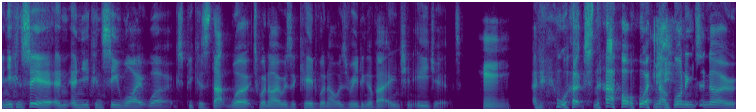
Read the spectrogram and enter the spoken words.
And you can see it and, and you can see why it works because that worked when I was a kid when I was reading about ancient Egypt. Hmm. And it works now when I'm wanting to know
